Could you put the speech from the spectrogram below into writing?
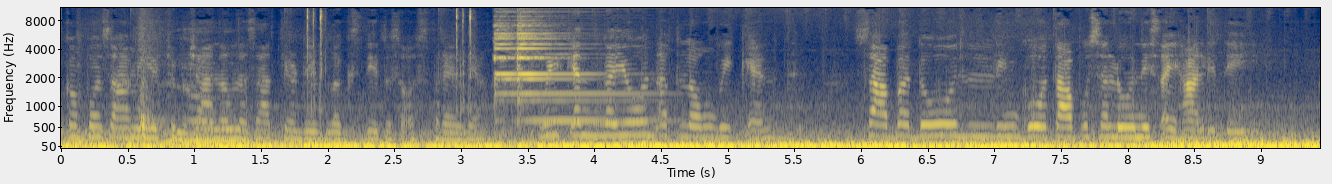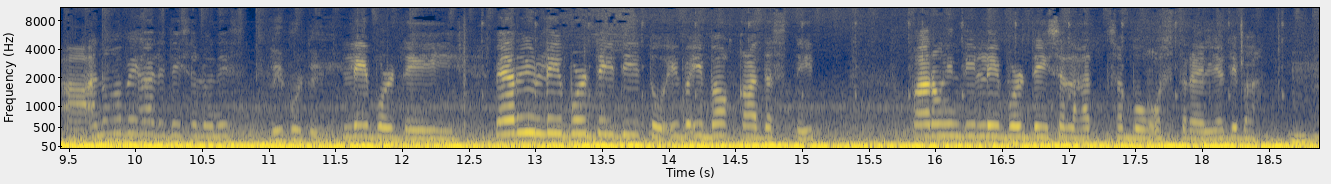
welcome po sa aming YouTube Hello. channel na Saturday Vlogs dito sa Australia. Weekend ngayon at long weekend. Sabado, linggo, tapos sa lunes ay holiday. Ah, ano nga ba yung holiday sa lunes? Labor Day. Labor Day. Pero yung Labor Day dito, iba-iba kada state. Parang hindi Labor Day sa lahat sa buong Australia, di ba? Mm.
